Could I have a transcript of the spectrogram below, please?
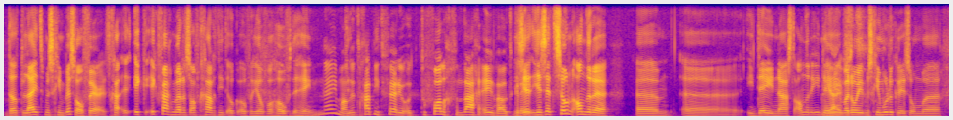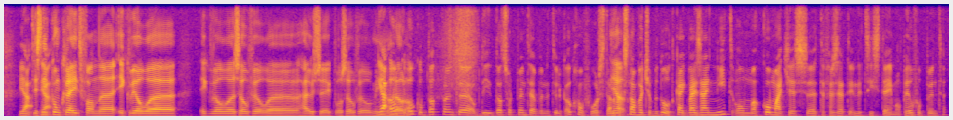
dat leidt misschien best wel ver. Het gaat, ik, ik vraag me wel eens af, gaat het niet ook over heel veel hoofden heen? Nee man, dit gaat niet ver. Joh. Toevallig vandaag Ewout Je kreeg... zet, je zet zo'n andere ehm eh, idee naast andere ideeën, Juist. waardoor het misschien moeilijker is om... eh, ja, het is niet ja. concreet van, eh, ik wil... ik wil zoveel huizen, ik wil zoveel Ja, minimumloon. ook, ook op, dat, punt, op die, dat soort punten hebben we natuurlijk ook gewoon voorstellen. Ja. Maar ik snap wat je bedoelt. Kijk, wij zijn niet om kommaatjes te verzetten in het systeem. Op heel veel punten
